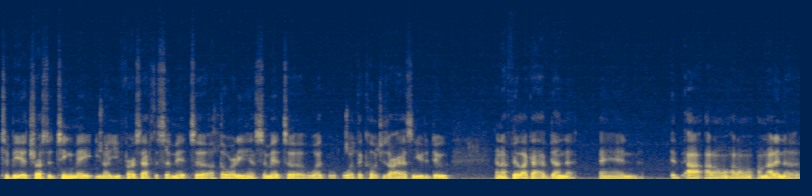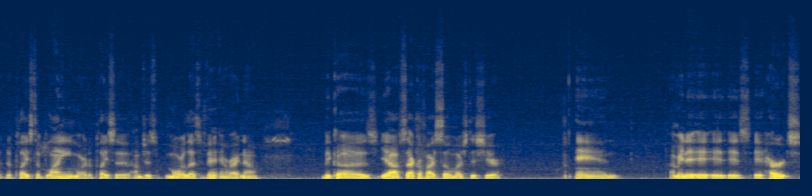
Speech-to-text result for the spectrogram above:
to be a trusted teammate, you know, you first have to submit to authority and submit to what what the coaches are asking you to do. And I feel like I have done that, and I, I don't I don't I'm not in the, the place to blame or the place to I'm just more or less venting right now because yeah I've sacrificed so much this year and I mean, it it it, it hurts,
